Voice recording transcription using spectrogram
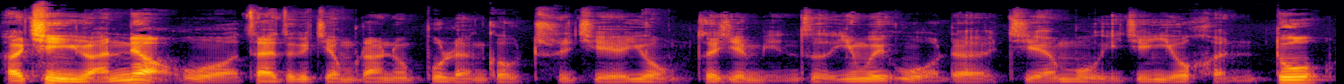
而请原谅我在这个节目当中不能够直接用这些名字，因为我的节目已经有很多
